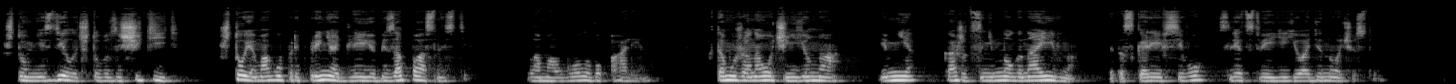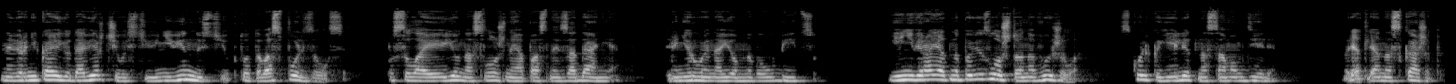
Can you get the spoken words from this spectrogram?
Что мне сделать, чтобы защитить? Что я могу предпринять для ее безопасности? Ломал голову Алиен. Тому же она очень юна, и мне кажется немного наивно. Это, скорее всего, следствие ее одиночества. Наверняка ее доверчивостью и невинностью кто-то воспользовался посылая ее на сложные и опасные задания, тренируя наемного убийцу. Ей невероятно повезло, что она выжила. Сколько ей лет на самом деле? Вряд ли она скажет.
